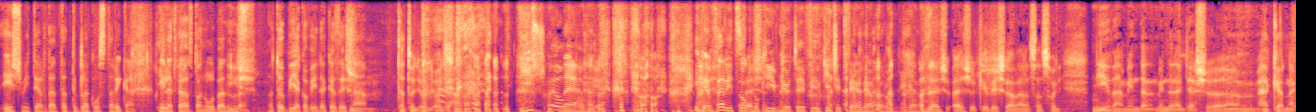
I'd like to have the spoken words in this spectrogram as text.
és mit érdettettük le Kosztarikát? Illetve azt tanul belőle? Is. A többiek a védekezés? Nem. Tehát, hogy... hogy, hogy Is? Nem. Okay. igen, Ferit szoktuk első... hívni, hogyha kicsit félni akarunk. Igen. Az első, első kérdésre a válasz az, hogy nyilván minden, minden egyes uh, hackernek,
